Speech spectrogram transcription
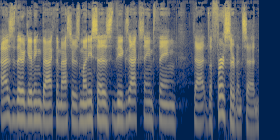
as they're giving back the master's money, says the exact same thing that the first servant said.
